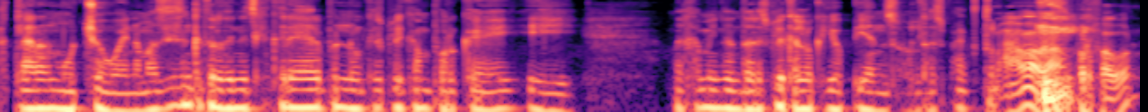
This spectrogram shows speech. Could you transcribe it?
aclaran mucho, güey. Nada más dicen que te lo tienes que creer, pero nunca explican por qué. Y déjame intentar explicar lo que yo pienso al respecto. Ah, va, por favor.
